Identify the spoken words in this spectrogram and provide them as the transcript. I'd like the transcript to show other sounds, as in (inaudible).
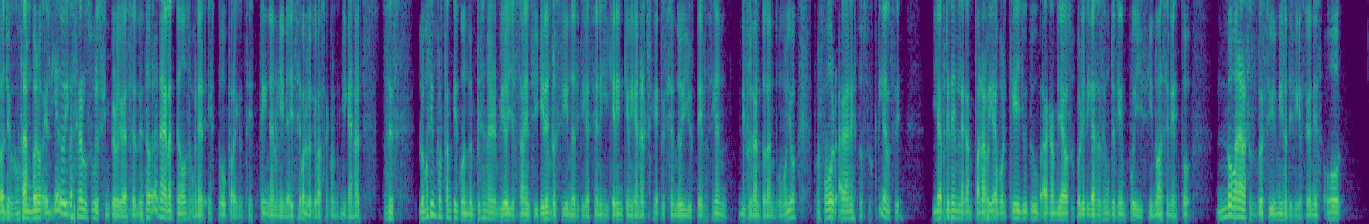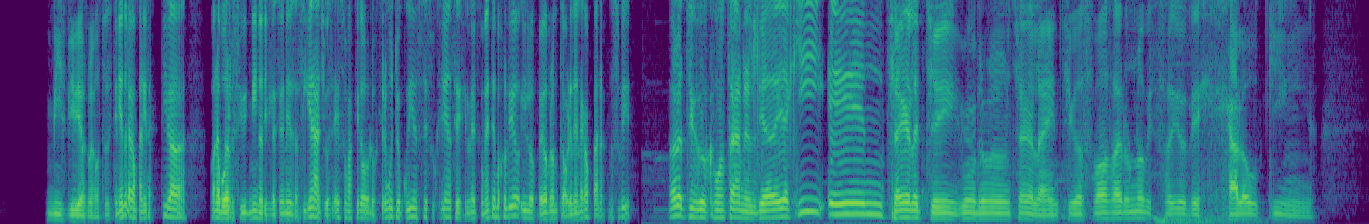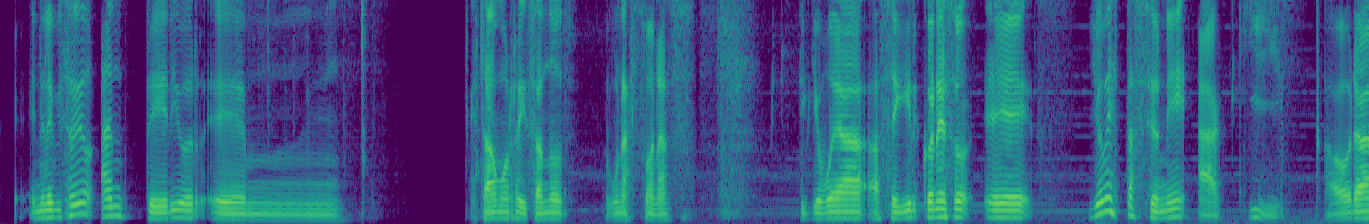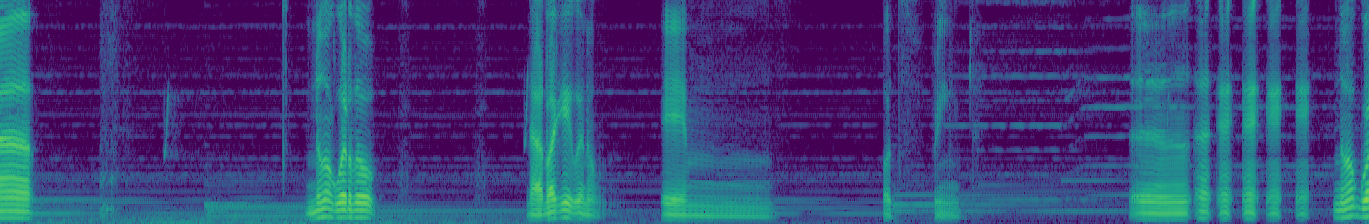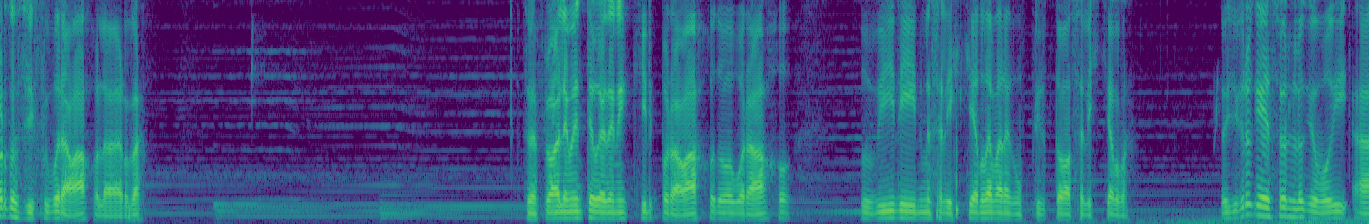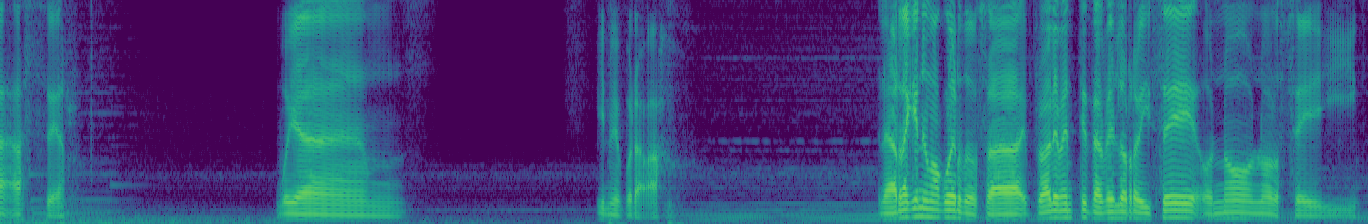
Oye, ¿cómo están? Bueno, el día de hoy va a ser algo súper simple hacer. Desde ahora en adelante vamos a poner esto para que ustedes tengan una idea y sepan lo que pasa con mi canal. Entonces, lo más importante cuando empiecen el video ya saben, si quieren recibir notificaciones y quieren que mi canal siga creciendo y ustedes lo sigan disfrutando tanto como yo, por favor hagan esto, suscríbanse y aprieten la campana arriba porque YouTube ha cambiado sus políticas hace mucho tiempo y si no hacen esto, no van a recibir mis notificaciones o mis videos nuevos. Entonces, teniendo la campanita activa, van a poder recibir mis notificaciones. Así que, nada, chicos, eso más que todo. Los quiero mucho. Cuídense, suscríbanse, les comenten mejor video y los veo pronto. Aprieten la campana. No se. Hola chicos, ¿cómo están? El día de hoy aquí en Chagaline, chicos, vamos a ver un nuevo episodio de Hollow King. En el episodio anterior em, estábamos revisando algunas zonas, así que voy a, seguir con eso. Eh, yo me estacioné aquí, ahora no me acuerdo, la verdad que, bueno, em, Hot Spring. Eh, eh. No me acuerdo si fui por abajo, la verdad. Entonces probablemente voy a tener que ir por abajo, todo por abajo, subir e irme hacia la izquierda para cumplir todo hacia la izquierda. Pero yo creo que eso es lo que voy a hacer. Voy a mm, irme por abajo. La verdad que no me acuerdo, o sea, probablemente tal vez lo revisé o no, no lo sé y...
